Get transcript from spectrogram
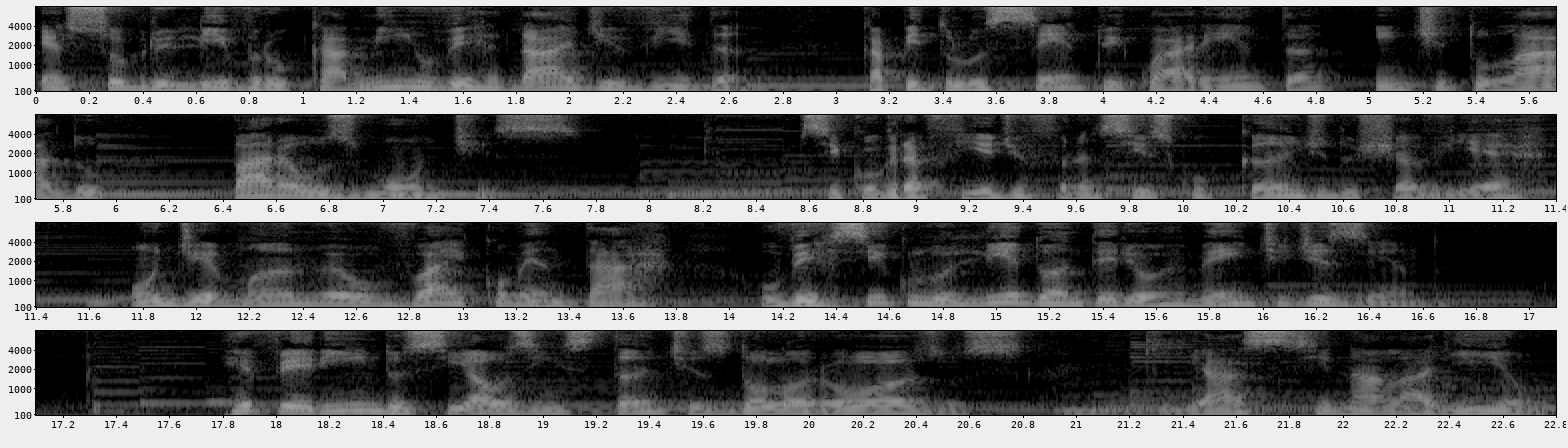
é sobre o livro Caminho, Verdade e Vida, capítulo 140, intitulado Para os Montes. Psicografia de Francisco Cândido Xavier, onde Emmanuel vai comentar o versículo lido anteriormente dizendo: referindo-se aos instantes dolorosos que assinalariam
